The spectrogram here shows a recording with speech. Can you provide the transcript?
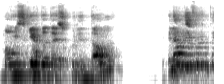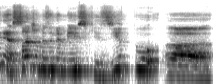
Mão Esquerda da Escuridão. Ele é um livro interessante, mas ele é meio esquisito. Uh,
